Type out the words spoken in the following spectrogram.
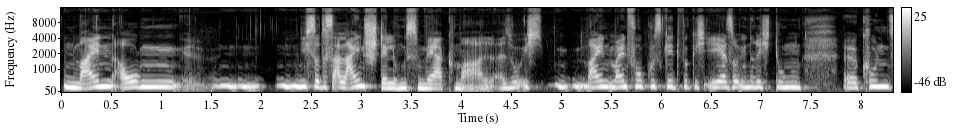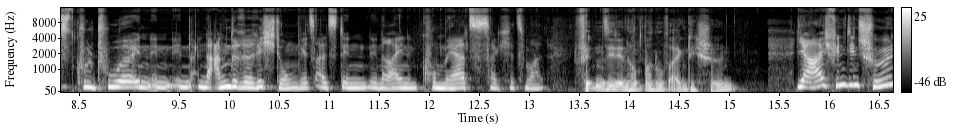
in meinen Augen äh, nicht so das Alleinstellungsmerkmal. Also ich, mein, mein Fokus geht wirklich eher so in Richtung äh, Kunst, Kultur, in, in, in eine andere Richtung, jetzt als den, den reinen Kommerz, sag ich jetzt mal. Finden Sie den Hauptbahnhof eigentlich schön? Ja, ich finde ihn schön,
